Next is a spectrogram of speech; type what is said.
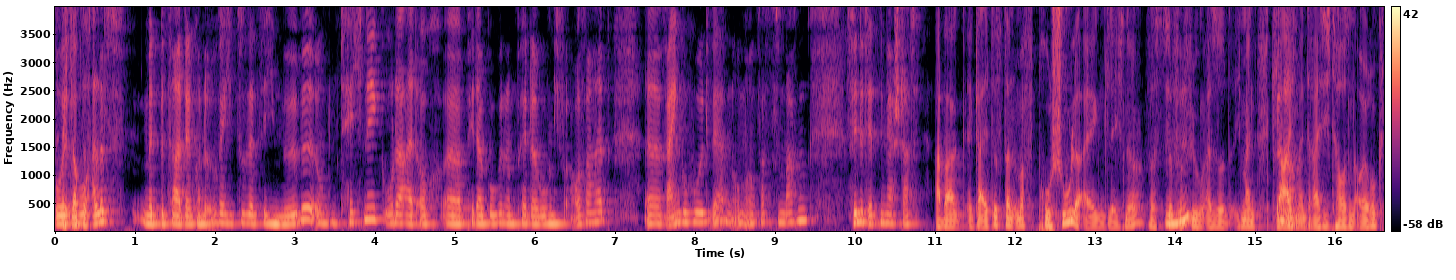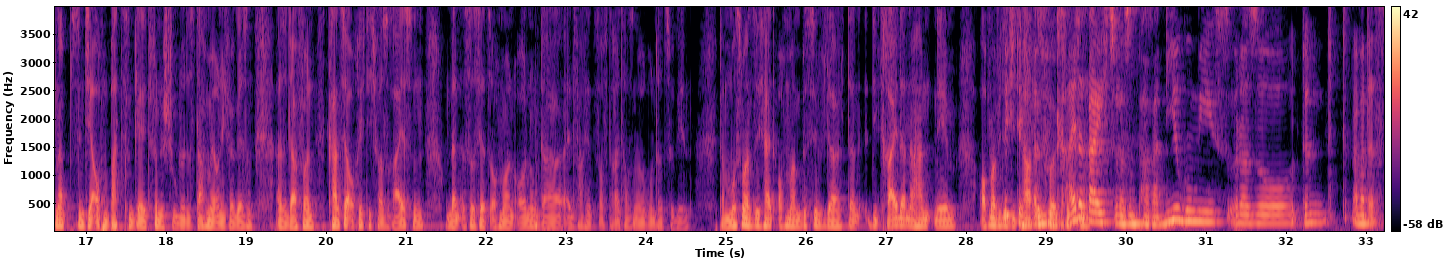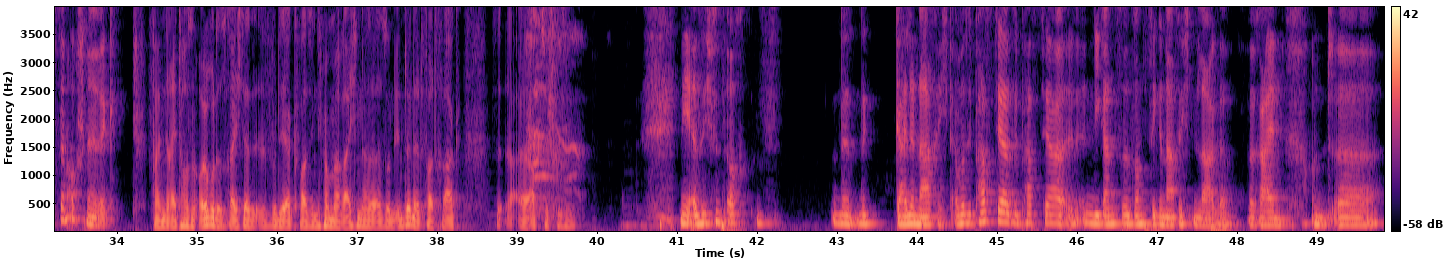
Wo, ich glaub, wo alles mit bezahlt werden konnte, irgendwelche zusätzlichen Möbel, irgendeine Technik oder halt auch äh, Pädagoginnen und Pädagogen, die von außerhalb äh, reingeholt werden, um irgendwas zu machen, findet jetzt nicht mehr statt. Aber galt es dann immer pro Schule eigentlich, ne? Was zur mhm. Verfügung? Also ich meine, klar, genau. ich meine 30.000 Euro knapp sind ja auch ein Batzen Geld für eine Schule. Das darf man ja auch nicht vergessen. Also davon kannst ja auch richtig was reißen. Und dann ist es jetzt auch mal in Ordnung, da einfach jetzt auf 3.000 Euro runterzugehen. Da muss man sich halt auch mal ein bisschen wieder dann die Kreide in der Hand nehmen, auch mal wieder richtig. die Tafel also voll Kreide reicht oder so ein paar Radiergummis oder so. Dann, aber das ist dann auch schnell weg. Vor allem 3000 Euro, das reicht ja, würde ja quasi nicht mal mehr reichen, so also einen Internetvertrag äh, abzuschließen. Nee, also ich finde es auch eine, eine geile Nachricht. Aber sie passt ja, sie passt ja in die ganze sonstige Nachrichtenlage rein. Und äh,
